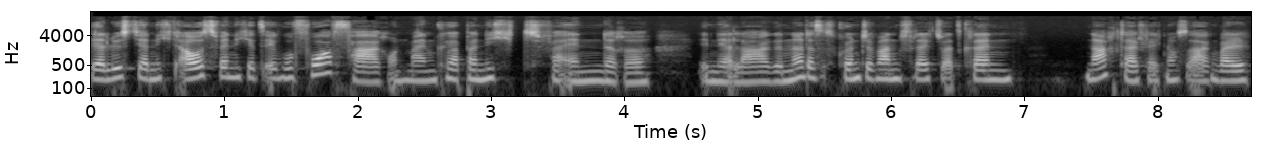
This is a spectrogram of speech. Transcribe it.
der löst ja nicht aus, wenn ich jetzt irgendwo vorfahre und meinen Körper nicht verändere in der Lage. Ne? Das könnte man vielleicht so als kleinen Nachteil vielleicht noch sagen, weil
